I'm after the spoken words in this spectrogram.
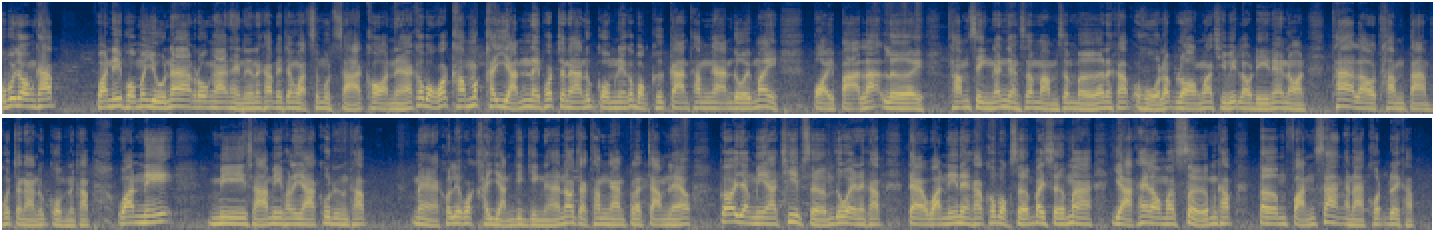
คุณผู้ชมครับ วันนี้ผมมาอยู่หน้าโรงงานแห่งหนึ่งนะครับในจังหวัดสมุทรสาครนะฮะเขาบอกว่าคำว่าขยันในพจนานุกรมเนี่ยเขาบอกคือการทำงานโดยไม่ปล่อยปละละเลยทำสิ่งนั้นอย่างสม่ำเสมอนะครับโอ้โหรับรองว่าชีวิตเราดีแน่นอน ถ้าเราทำตามพจนานุกรมนะครับ วันนี้มีสามีภรรยาคู่หนึ่งครับ แหมเขาเรียกว่าขยันจริงๆนะฮะนอกจากทำงานประจำแล้ว ก็ยังมีอาชีพเสริมด้วยนะครับ แต่วันนี้เนะครับเขาบอกเสริมไปเสริมมาอยากให้เรามาเสริมครับ เติมฝันสร้างอนาคตด้วยครับ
